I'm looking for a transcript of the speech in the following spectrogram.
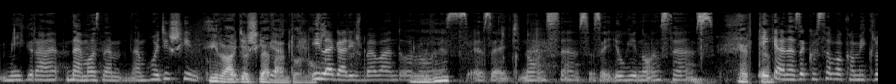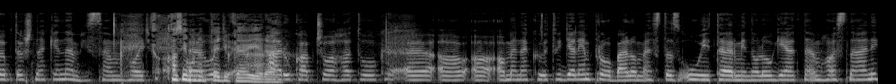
migrál, nem, az nem, nem, hogy is hív? Illegális hogy is bevándorló. Illegális bevándorló, uh-huh. ez, ez egy nonsens, ez egy jogi nonsens. Értem. Igen, ezek a szavak, amik röptösnek, én nem hiszem, hogy, Azért mondom, hogy tegyük helyére. árukapcsolhatók a, a, a menekült ügyel. Én próbálom ezt az új terminológiát nem használni.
